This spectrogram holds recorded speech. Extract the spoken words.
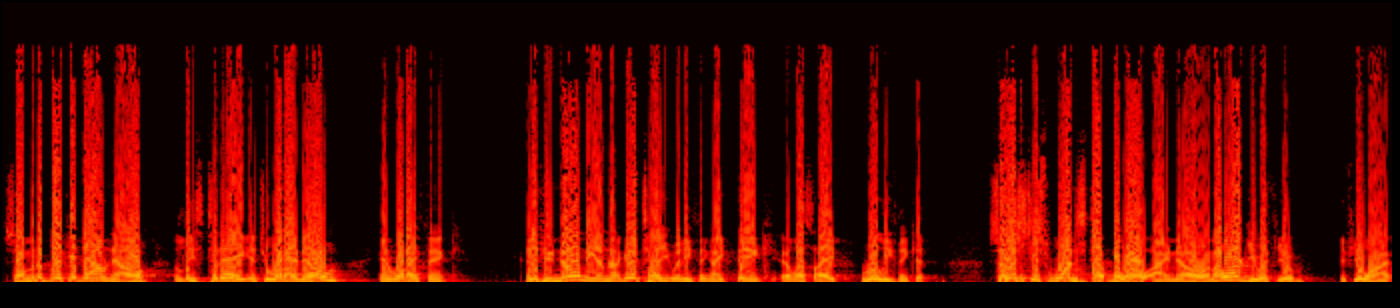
So, I'm going to break it down now, at least today, into what I know and what I think. And if you know me, I'm not going to tell you anything I think unless I really think it. So it's just one step below I know. And I'll argue with you if you want.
